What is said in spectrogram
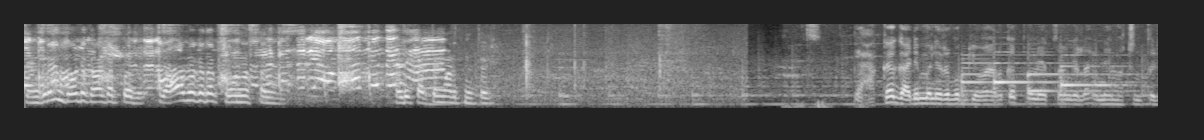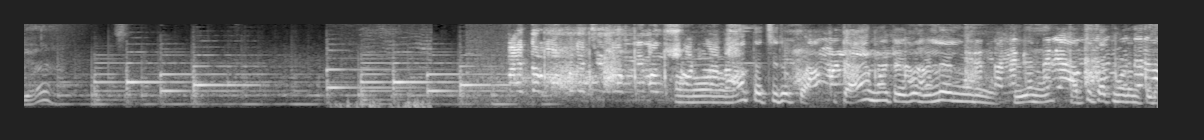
ಶಂಕರ ದೊಡ್ಡ ಕಾಟಪ್ಪ ಅದು. ಯಾವ ಬೇಕಾದಾಗ ಫೋನ್ ಹಚ್ತಾನೆ. ತಡಿ ಕಟ್ ಮಾಡ್ತೀನಿ ತಡಿ. ಯಾಕ ಗಾಡಿ ಮೇಲೆ ಇರ್ಬೇಕು ಇವ? ಅದಕ್ಕೆ ಫೋನ್ ಎತ್ತಂಗಿಲ್ಲ ಇನ್ನೇನು ಮಚ್ಚನ್ ತಡಿಯ ಮಾತು ಹಚ್ಚಿದಪ್ಪ ಟೈಮ್ ಟೇಬಲ್ ಇಲ್ಲೇ ಇಲ್ಲ ನೋಡಿ ಏನು? ಮತ್ತೆ ಕಟ್ ಮಾಡೋಣ ತಡಿ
